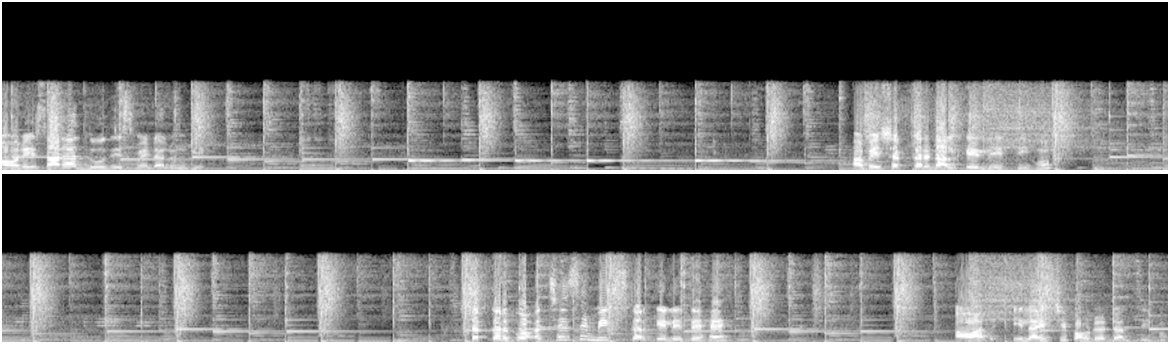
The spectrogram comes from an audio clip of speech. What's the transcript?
और ये सारा दूध इसमें डालूँगी। अब ये शक्कर डाल के लेती हूँ। शक्कर को अच्छे से मिक्स करके लेते हैं और इलायची पाउडर डालती हूँ।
